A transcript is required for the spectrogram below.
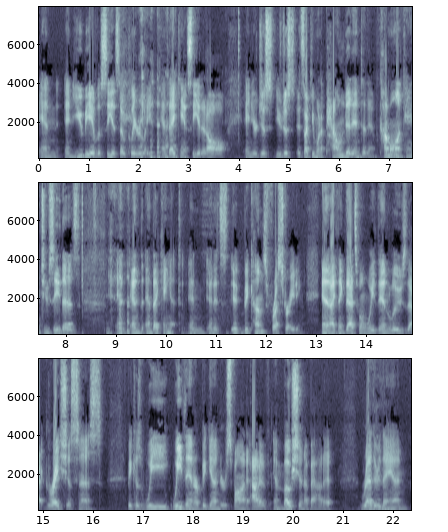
and and you be able to see it so clearly and they can't see it at all and you're just you're just it's like you want to pound it into them come on can't you see this and and and they can't and and it's it becomes frustrating and i think that's when we then lose that graciousness because we we then are begun to respond out of emotion about it rather mm-hmm. than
